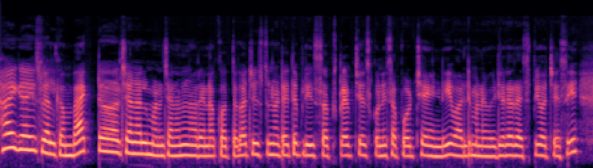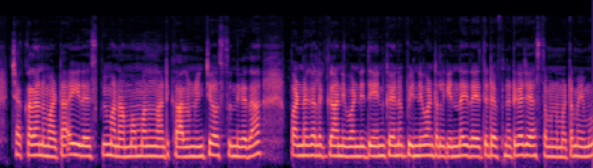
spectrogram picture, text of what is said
Hi guys welcome back to our channel మన ఛానల్ ఎవరైనా కొత్తగా చూస్తున్నట్టయితే ప్లీజ్ సబ్స్క్రైబ్ చేసుకొని సపోర్ట్ చేయండి. వాళ్ళు మన వీడియోలో రెసిపీ వచ్చేసి చెక్కలు ఈ రెసిపీ మన అమ్మమ్మల నాటి కాలం నుంచి వస్తుంది కదా. పండగలకు కానివ్వండి దేనికైనా పిండి వంటల కింద ఇదైతే డెఫినెట్గా చేస్తామన్నమాట మేము.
